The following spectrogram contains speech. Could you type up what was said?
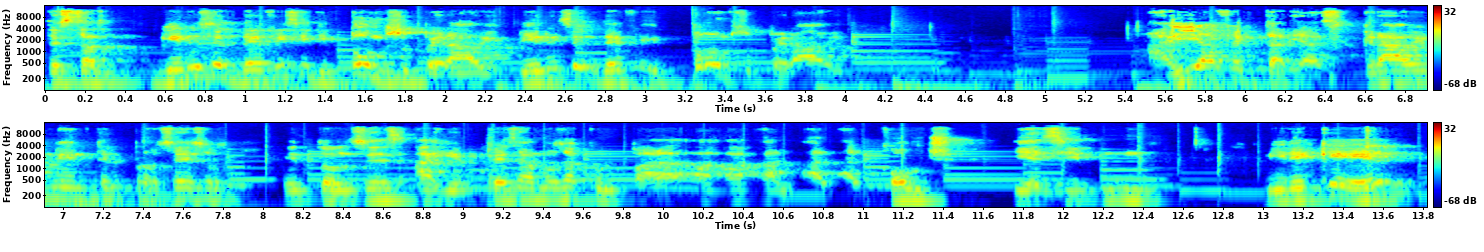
Te estás, vienes en déficit y ¡pum! superávit, vienes en déficit y ¡pum! superávit ahí afectarías gravemente el proceso. Entonces ahí empezamos a culpar al coach y decir, mm, mire que él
